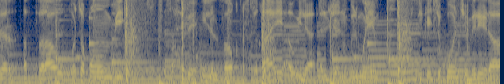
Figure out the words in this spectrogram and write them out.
زر الثراو وتقوم بسحبه إلى الفوق أصدقائي أو إلى الجنب المهم لكي تكون تمريرة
